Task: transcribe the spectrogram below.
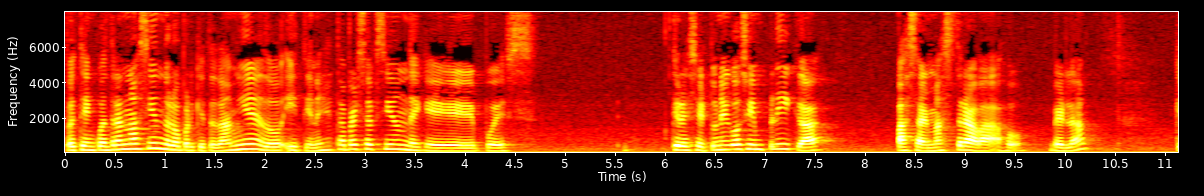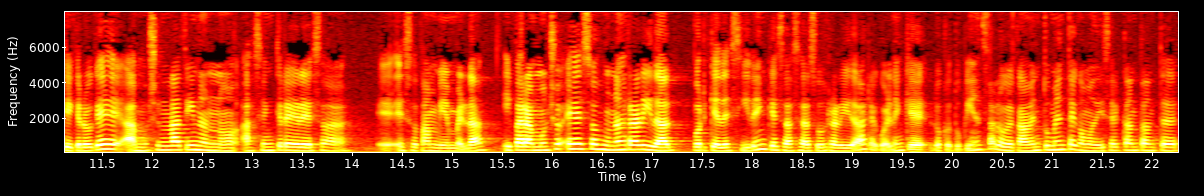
pues te encuentras no haciéndolo porque te da miedo y tienes esta percepción de que pues crecer tu negocio implica pasar más trabajo, ¿verdad? Que creo que a muchos latinos nos hacen creer esa, eso también, ¿verdad? Y para muchos eso es una realidad porque deciden que esa sea su realidad. Recuerden que lo que tú piensas, lo que cabe en tu mente, como dice el cantante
